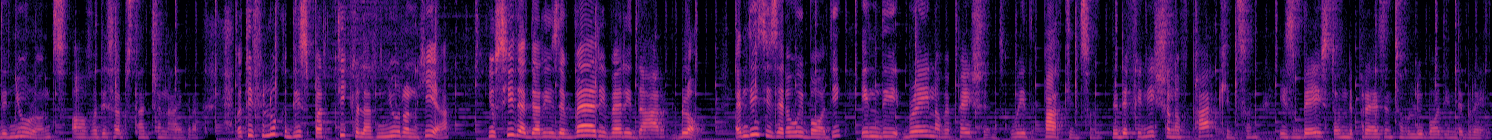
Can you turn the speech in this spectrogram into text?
the neurons of the substantia nigra. But if you look at this particular neuron here, you see that there is a very, very dark blob. And this is a Lewy body in the brain of a patient with Parkinson. The definition of Parkinson is based on the presence of Lewy body in the brain.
